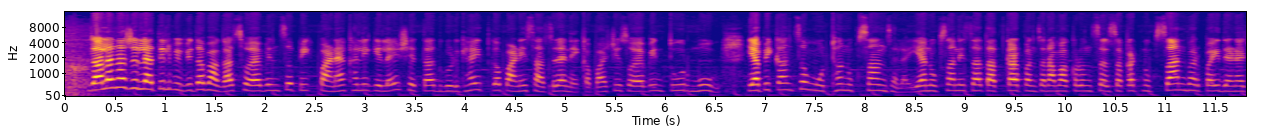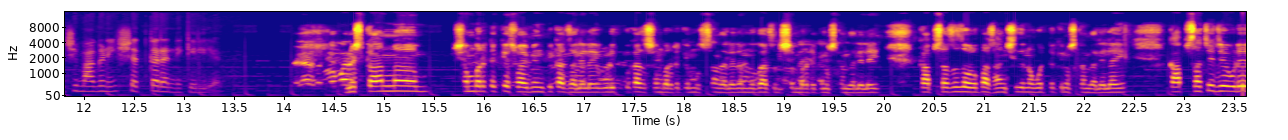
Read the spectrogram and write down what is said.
जालना जिल्ह्यातील विविध भागात सोयाबीनचं पीक पाण्याखाली गेलंय. शेतात गुडघ्या इतकं पाणी साचल्याने कपाशी सोयाबीन तूर मूग या पिकांचं मोठं नुकसान झालं या नुकसानीचा तात्काळ पंचनामा करून सरसकट नुकसान भरपाई देण्याची मागणी शेतकऱ्यांनी केली आहे. नुकसान शंभर टक्के सोयाबीन पिकात झालेलं आहे. उडीद पिकाचं शंभर टक्के नुकसान झालेलं आहे. मुगाचं शंभर टक्के नुकसान झालेलं आहे. कापसाचं जवळपास ऐंशी ते नव्वद टक्के नुकसान झालेलं आहे. कापसाचे जेवढे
